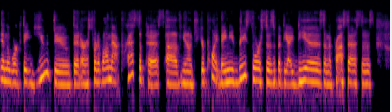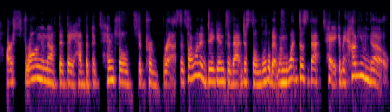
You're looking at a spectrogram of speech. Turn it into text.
in the work that you do that are sort of on that precipice of, you know, to your point, they need resources, but the ideas and the processes are strong enough that they have the potential to progress. And so I want to dig into that just a little bit. When what does that take? I mean, how do you know?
